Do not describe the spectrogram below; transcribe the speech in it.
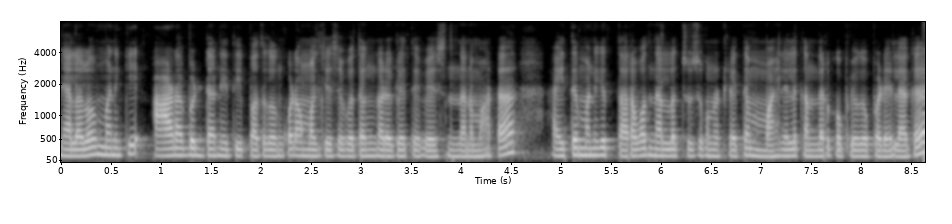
నెలలో మనకి ఆడబిడ్డ అనేది పథకం కూడా అమలు చేసే విధంగా అడుగులైతే వేసిందనమాట అయితే మనకి తర్వాత నెలలో చూసుకున్నట్లయితే మహిళలకు అందరికీ ఉపయోగపడేలాగా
